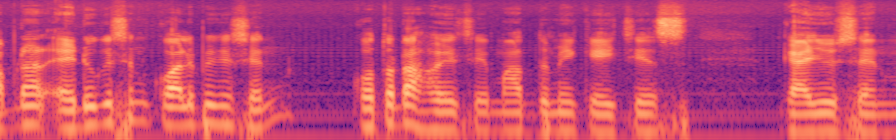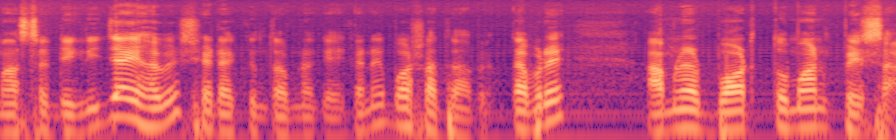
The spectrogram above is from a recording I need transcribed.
আপনার এডুকেশন কোয়ালিফিকেশন কতটা হয়েছে, মাধ্যমিক এইচএস গ্র্যাজুয়েশন মাস্টার ডিগ্রি যাই হবে, সেটা কিন্তু আপনাকে এখানে বসাতে হবে। তারপরে আপনার বর্তমান পেশা,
